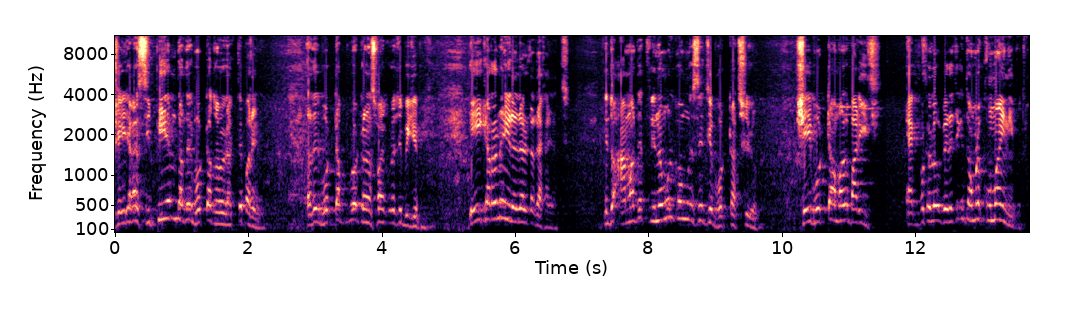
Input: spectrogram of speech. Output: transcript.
সেই জায়গায় সিপিএম তাদের ভোটটা ধরে রাখতে পারেনি। তাদের ভোটটা পুরো ট্রান্সফার করেছে বিজেপি এই কারণে এই রেজাল্টটা দেখা যাচ্ছে। কিন্তু আমাদের তৃণমূল কংগ্রেসের যে ভোটটা ছিল, সেই ভোটটা আমরা বাড়িয়েছি। এক ভোটেরও বেড়েছে কিন্তু আমরা কমাইনি কোথাও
